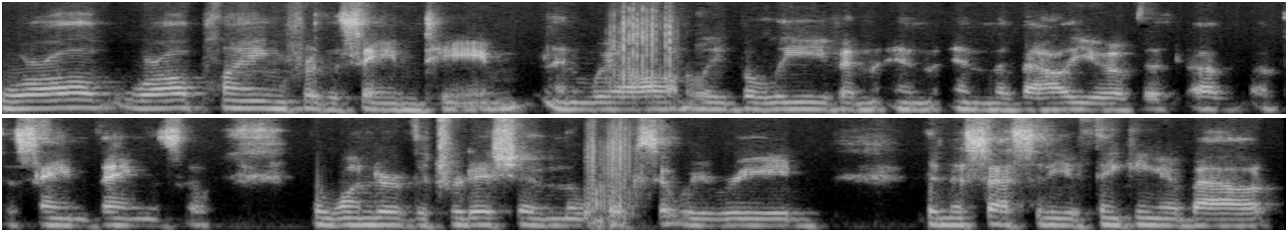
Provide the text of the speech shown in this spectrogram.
we're all we're all playing for the same team and we all really believe in in, in the value of the of, of the same things. So the wonder of the tradition, the books that we read, the necessity of thinking about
